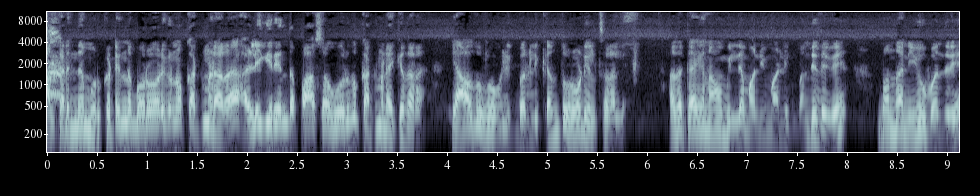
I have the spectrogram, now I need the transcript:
ಆ ಕಡೆಯಿಂದ ಮುರುಕಟ್ಟಿಂದ ಬರೋವರೆಗೂ ಕಟ್ ಮಾಡ್ಯಾರ. ಹಳ್ಳಿಗಿರಿಯಿಂದ ಪಾಸ್ ಆಗೋರ್ದು ಕಟ್ ಮಾಡಿ ಹಾಕಿದಾರೆ. ಯಾವ್ದು ಹೋಗ್ಲಿಕ್ಕೆ ಬರ್ಲಿಕ್ಕೆ ಅಂತೂ ರೋಡ್ ಇಲ್ಲ ಸರ್ ಅಲ್ಲಿ. ಅದಕ್ಕಾಗಿ ನಾವು ಇಲ್ಲೇ ಮನವಿ ಮಾಡ್ಲಿಕ್ಕೆ ಬಂದಿದ್ದೇವೆ. ಬಂದ ನೀವು ಬಂದ್ರಿ.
